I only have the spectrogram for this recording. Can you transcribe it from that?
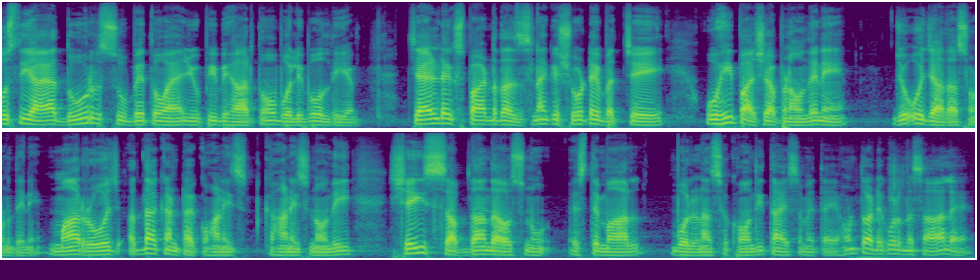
ਉਸ ਦੀ ਆਇਆ ਦੂਰ ਸੂਬੇ ਤੋਂ ਹੈ ਯੂਪੀ ਬਿਹਾਰ ਤੋਂ, ਉਹ ਬੋਲੀ ਬੋਲਦੀ ਹੈ। ਚਾਈਲਡ ਐਕਸਪਰਟ ਦਾ ਦੱਸਣਾ ਕਿ ਛੋਟੇ ਬੱਚੇ ਉਹੀ ਭਾਸ਼ਾ ਅਪਣਾਉਂਦੇ ਨੇ ਜੋ ਉਹ ਜ਼ਿਆਦਾ ਸੁਣਦੇ ਨੇ। ਮਾਂ ਰੋਜ਼ ਅੱਧਾ ਘੰਟਾ ਕਹਾਣੀ ਕਹਾਣੀ ਸੁਣਾਉਂਦੀ ਛੇ ਸ਼ਬਦਾਂ ਦਾ ਉਸ ਨੂੰ ਇਸਤੇਮਾਲ ਬੋਲਣਾ ਸਿਖਾਉਂਦੀ, ਤਾਂ ਇਸ ਸਮੇਂ ਤੱਕ ਹੁਣ ਤੁਹਾਡੇ ਕੋਲ ਮਿਸਾਲ ਹੈ।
